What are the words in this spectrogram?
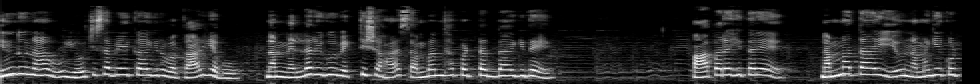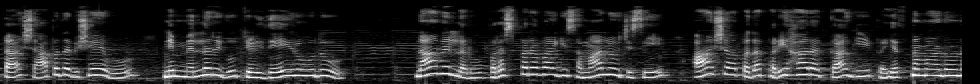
ಇಂದು ನಾವು ಯೋಚಿಸಬೇಕಾಗಿರುವ ಕಾರ್ಯವು ನಮ್ಮೆಲ್ಲರಿಗೂ ವ್ಯಕ್ತಿಶಃ ಸಂಬಂಧಪಟ್ಟದ್ದಾಗಿದೆ. ಪಾಪರಹಿತರೇ, ನಮ್ಮ ತಾಯಿಯು ನಮಗೆ ಕೊಟ್ಟ ಶಾಪದ ವಿಷಯವು ನಿಮ್ಮೆಲ್ಲರಿಗೂ ತಿಳಿದೇ ಇರುವುದು. ನಾವೆಲ್ಲರೂ ಪರಸ್ಪರವಾಗಿ ಸಮಾಲೋಚಿಸಿ ಆ ಶಾಪದ ಪರಿಹಾರಕ್ಕಾಗಿ ಪ್ರಯತ್ನ ಮಾಡೋಣ.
